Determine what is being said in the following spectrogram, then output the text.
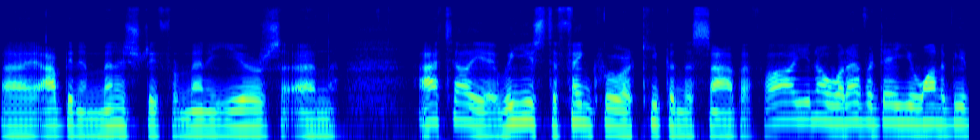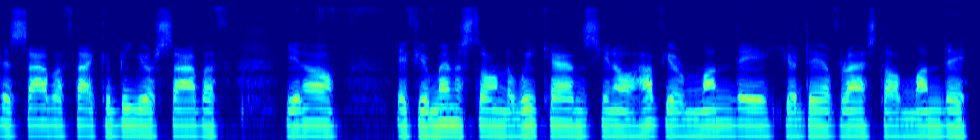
Uh, I've been in ministry for many years, and I tell you, we used to think we were keeping the Sabbath. Oh, you know, whatever day you want to be the Sabbath, that could be your Sabbath. You know, if you minister on the weekends, you know, have your Monday, your day of rest on Monday.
